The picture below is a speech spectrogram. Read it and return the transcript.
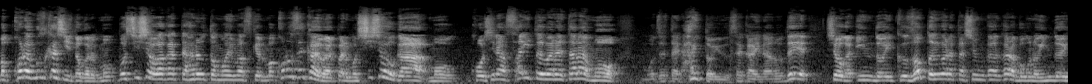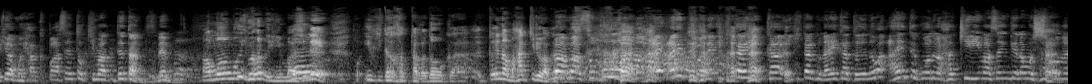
まあ、これは難しいところ。でもう師匠分かってはると思いますけど、まあ、この世界はやっぱりもう師匠がもうこうしなさいと言われたらもうもう絶対にはいという世界なので師匠がインド行くぞと言われた瞬間から僕のインド行きはもう100%決まってたんですね。もうあもうもう今の言い回しで行きたかったかどうかというのははっきり分かまありますまあそこは、まあ、ああえてはね行きたいか行きたくないかというのはあえてここでははっきり言いませんけども師匠が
